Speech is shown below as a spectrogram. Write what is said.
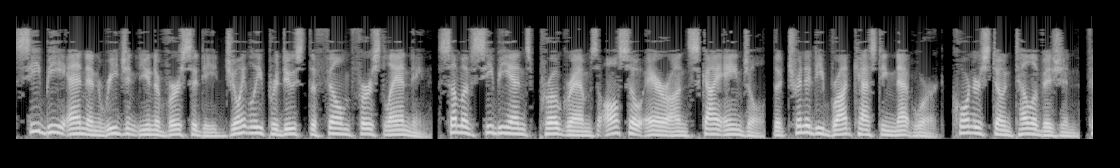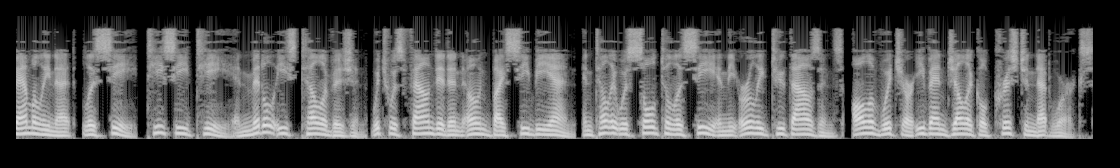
CBN and Regent University jointly produced the film First Landing. Some of CBN's programs also air on Sky Angel, the Trinity Broadcasting Network, Cornerstone Television, FamilyNet, LeSEA, TCT, and Middle East Television, which was founded and owned by CBN, until it was sold to LeSEA in the early 2000s, all of which are evangelical Christian networks.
